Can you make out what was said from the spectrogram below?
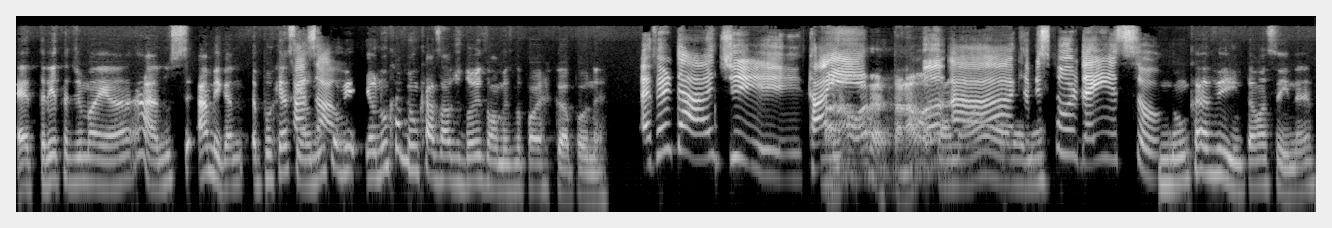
É treta de manhã. Ah, não sei. Amiga, é porque assim, eu nunca, vi, eu nunca vi um casal de dois homens no Power Couple, né? É verdade. Tá Tá aí. na hora, tá na hora. Tá na ah, hora, que né? absurdo, é isso. Nunca vi. Então, assim, né?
